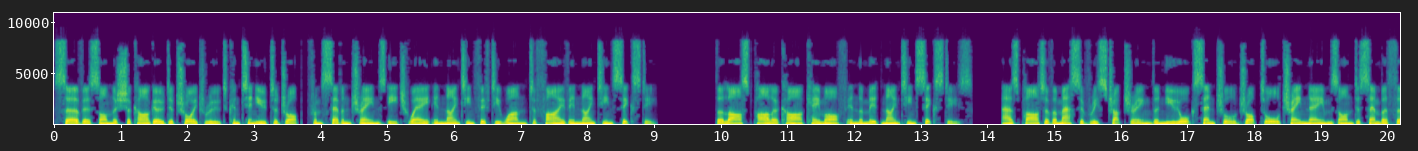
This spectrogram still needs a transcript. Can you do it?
Service on the Chicago–Detroit route continued to drop, from seven trains each way in 1951 to five in 1960. The last parlor car came off in the mid-1960s. As part of a massive restructuring the New York Central dropped all train names on December 3,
